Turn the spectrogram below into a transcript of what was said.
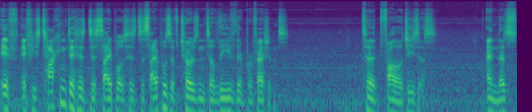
if if he's talking to his disciples, his disciples have chosen to leave their professions to follow Jesus, and that's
